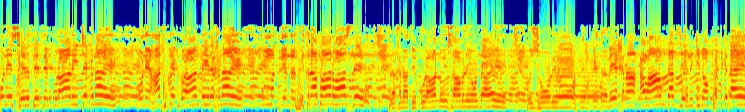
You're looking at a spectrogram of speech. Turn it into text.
اونے سر تے تے قرآن ہی چکنا ہے۔ اونے ہاتھ تے قرآن تے ہی رکھنا ہے۔ امت دے اندر فتنہ پان واسطے رکھنا تے قرآن نو ہی سامنے ہوندا ہے۔ او سونیو، ادھر ویکھنا، عوام دا ذہن جدوں بھٹکدا ہے،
